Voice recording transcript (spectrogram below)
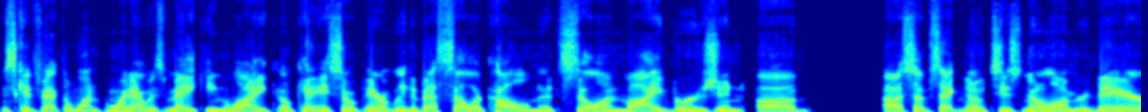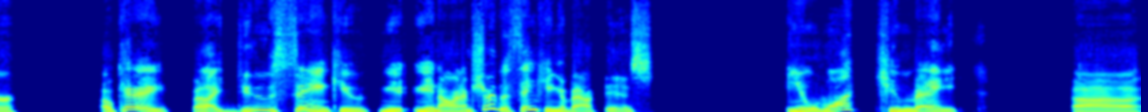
this gets back to one point I was making. Like, okay, so apparently the bestseller column that's still on my version of uh, Substack Notes is no longer there. Okay, but I do think you, you, you know, and I'm sure they're thinking about this. You want to make uh,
